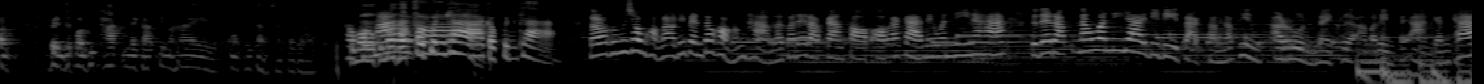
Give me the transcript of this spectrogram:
รเบญจพลพิทักษ์นะครับที่มาให้ความกระจ่างใสกับเราขอบหมคุณขมากครับขอบคุณค่ะขอบคุณค่ะ สำหรับคุณผู้ชมของเราที่เป็นเจ้าของคำถาม แล้วก็ได้รับการตอบออกอากาศในวันนี้นะคะ จะได้รับนวนิยายดีๆ จากสำนักพิมพ์อรุณในเครืออมรินทร์ไปอ่านกันค่ะ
